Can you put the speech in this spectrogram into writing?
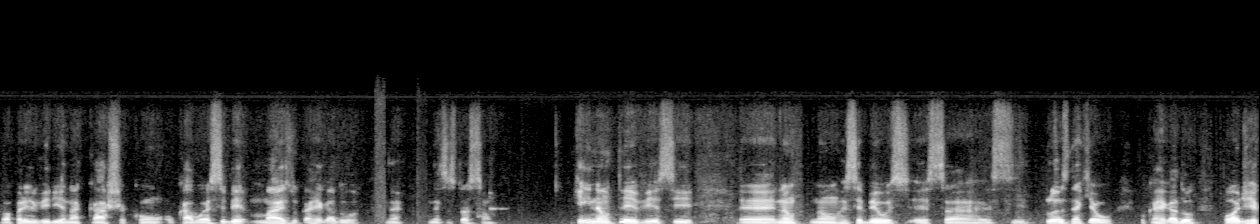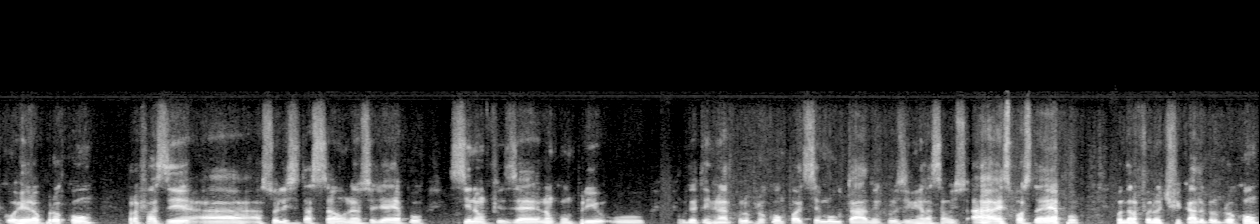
o aparelho viria na caixa com o cabo USB mais o carregador, né, nessa situação. Quem não teve esse é, não, não recebeu esse, essa, esse plus, né, que é o, o carregador, pode recorrer ao PROCON para fazer a, a, solicitação, né? ou seja, a Apple, se não fizer, não cumprir o, o determinado pelo PROCON, pode ser multado, inclusive, em relação a isso. A resposta da Apple, quando ela foi notificada pelo PROCON,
